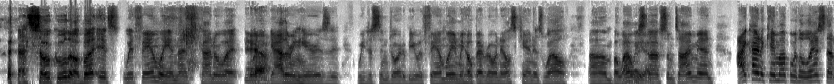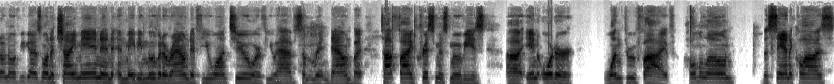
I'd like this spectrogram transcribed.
that's so cool though. But it's with family, and that's kind of what, yeah. what I'm gathering here is that we just enjoy to be with family, and we hope everyone else can as well. Um, but while oh, we yeah. still have some time, man, I kind of came up with a list. I don't know if you guys want to chime in and, and maybe move it around if you want to, or if you have something written down. But top five Christmas movies uh, in order, one through five: Home Alone, the Santa Claus,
